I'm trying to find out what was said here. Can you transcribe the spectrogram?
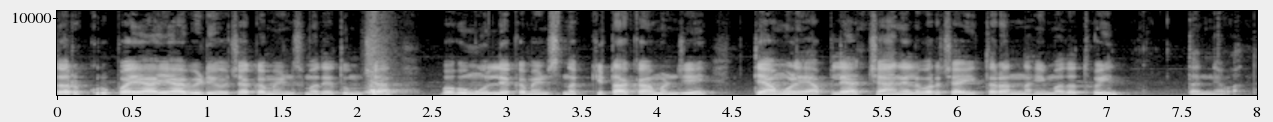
तर कृपया या व्हिडिओच्या कमेंट्समध्ये तुमच्या बहुमूल्य कमेंट्स नक्की टाका. म्हणजे त्यामुळे आपल्या चॅनेलवरच्या इतरांनाही मदत होईल. धन्यवाद.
